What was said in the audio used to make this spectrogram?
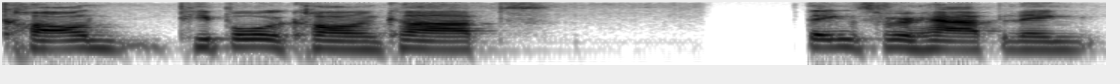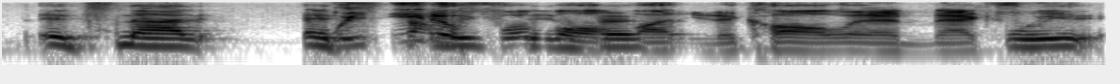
called people were calling cops. Things were happening. It's not. We need a football buddy to call in next We- week.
